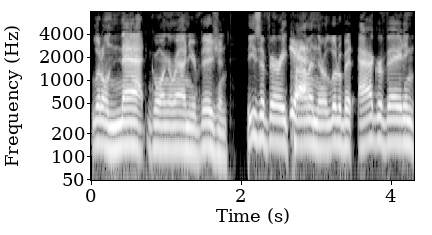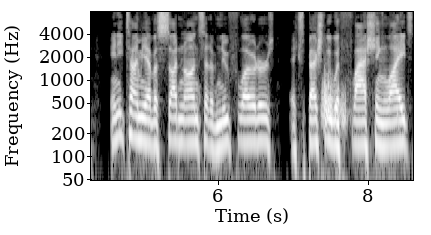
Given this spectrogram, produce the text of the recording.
little gnat going around your vision. These are very Yeah. common. They're a little bit aggravating. Anytime you have a sudden onset of new floaters, especially with flashing lights,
